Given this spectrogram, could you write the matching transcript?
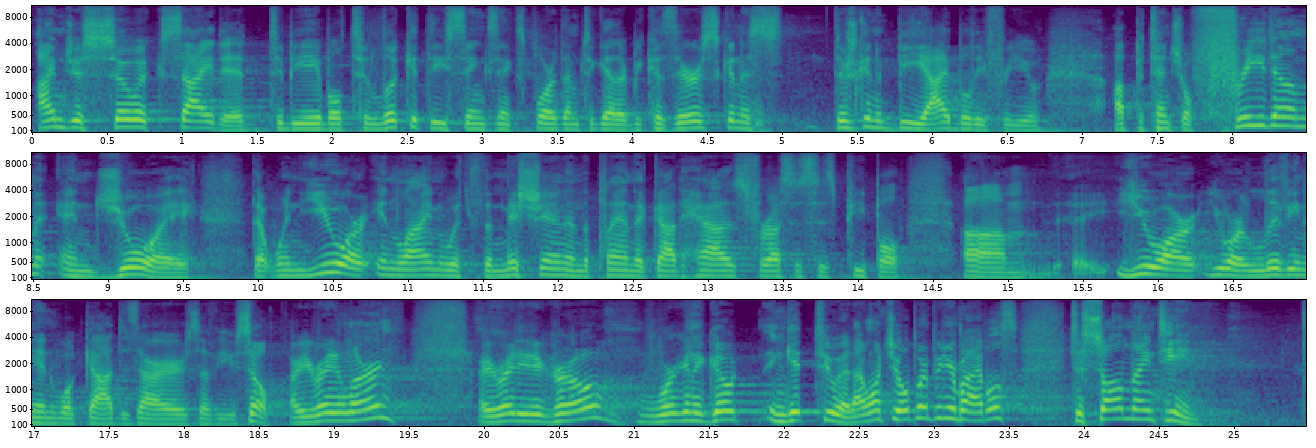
I'm just so excited to be able to look at these things and explore them together because there's going to there's going to be, I believe, for you, a potential freedom and joy that when you are in line with the mission and the plan that God has for us as His people, um, you, are, you are living in what God desires of you. So, are you ready to learn? Are you ready to grow? We're going to go and get to it. I want you to open up in your Bibles to Psalm 19.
